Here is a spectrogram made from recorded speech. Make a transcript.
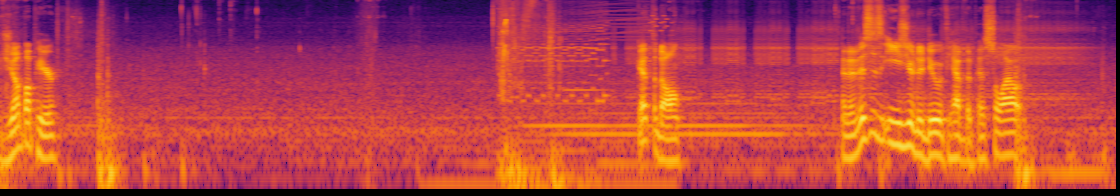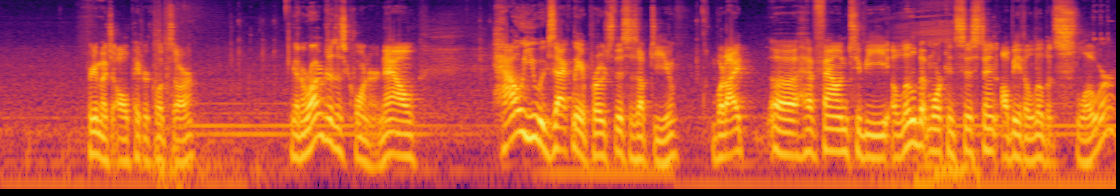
jump up here, Get the doll. And then this is easier to do if you have the pistol out. Pretty much all paper clips are. I'm gonna run to this corner. Now, how you exactly approach this is up to you. What I uh, have found to be a little bit more consistent, albeit a little bit slower,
